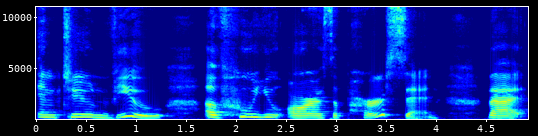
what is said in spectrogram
in tune view of who you are as a person that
